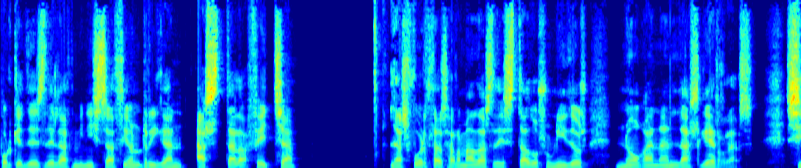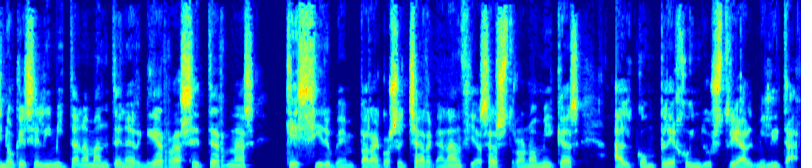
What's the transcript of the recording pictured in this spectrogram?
porque desde la administración Reagan hasta la fecha, las Fuerzas Armadas de Estados Unidos no ganan las guerras, sino que se limitan a mantener guerras eternas que sirven para cosechar ganancias astronómicas al complejo industrial militar.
